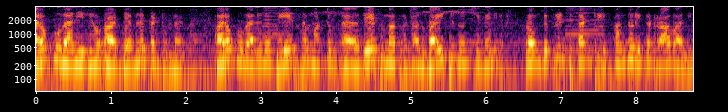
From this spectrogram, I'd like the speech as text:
అరకు వ్యాలీలో ఆ డెవలప్మెంట్ ఉన్నాడు అరకు వ్యాలీలో దేశం మట్టు దేశం మాత్రం కాదు బయట నుంచి వెళ్ళి ఫ్రమ్ డిఫరెంట్ కంట్రీస్ అందరూ ఇక్కడ రావాలి.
